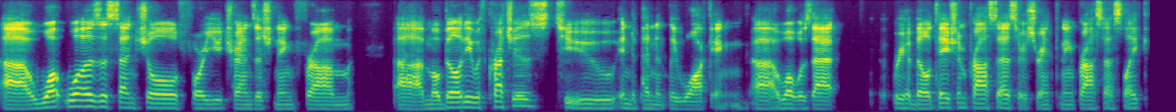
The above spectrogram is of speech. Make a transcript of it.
uh, what was essential for you transitioning from uh, mobility with crutches to independently walking? Uh, what was that rehabilitation process or strengthening process like?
